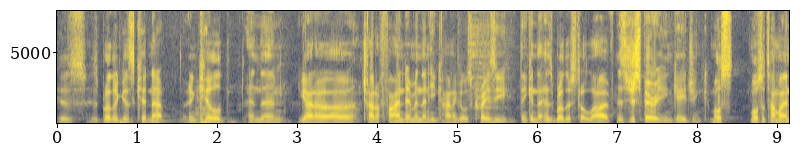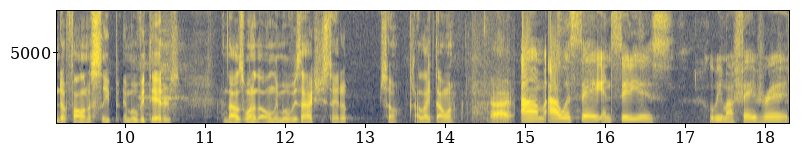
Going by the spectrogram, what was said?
his his brother gets kidnapped and killed, and then you gotta uh, try to find him, and then he kind of goes crazy thinking that his brother's still alive. It's just very engaging. Most most of the time, I end up falling asleep in movie theaters, and that was one of the only movies I actually stayed up. So I like that one. All right. Um, I would say Insidious would be my favorite.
